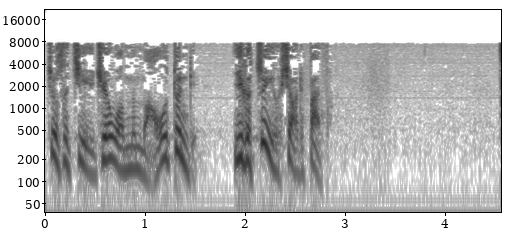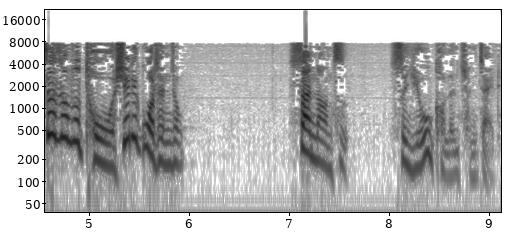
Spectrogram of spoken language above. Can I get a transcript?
就是解决我们矛盾的一个最有效的办法。这种妥协的过程中，禅让制是有可能存在的。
